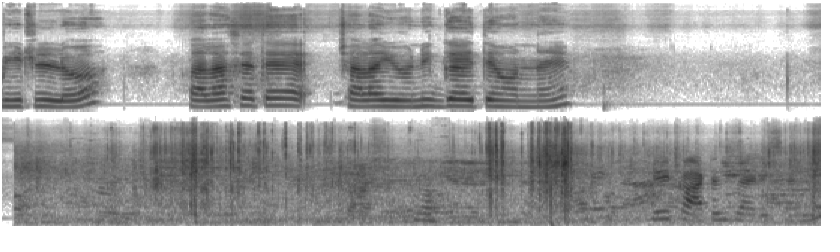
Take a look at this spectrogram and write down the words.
వీటిల్లో. కలర్స్ అయితే చాలా యూనిక్గా అయితే ఉన్నాయి. ఇవి కాటన్ శారీస్ అండి.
